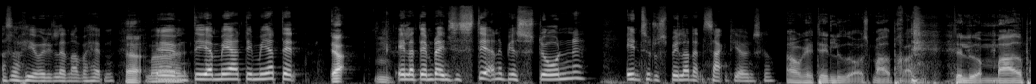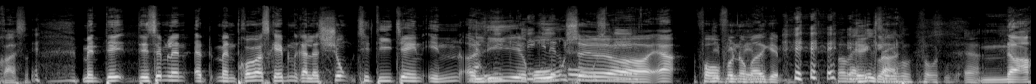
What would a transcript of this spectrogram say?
og så hiver de et eller andet op af hatten. Ja. Nej. Øhm, det, er mere, det er mere den. Ja. Mm. Eller dem, der insisterende bliver stående, indtil du spiller den sang, de har ønsket. Okay, det lyder også meget presset. Det lyder meget presset. Men det, det er simpelthen, at man prøver at skabe en relation til DJ'en inden, og Ja, lige, lige- rose, ros, lige- og ja, for Lige at få nummeret igennem. For at være helt helt klart. sikker på den. Ja. Nå,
